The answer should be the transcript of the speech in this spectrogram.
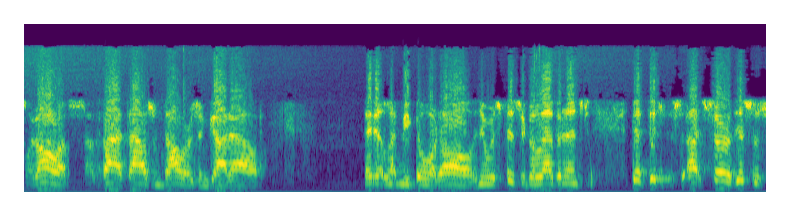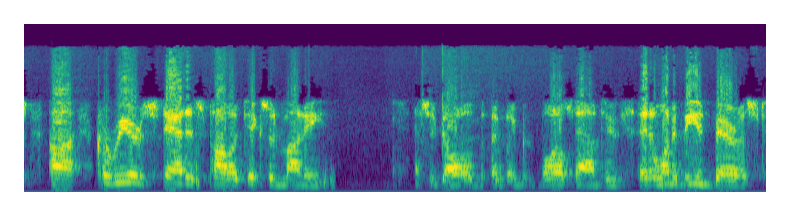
They all five thousand dollars and got out. They didn't let me go at all. And there was physical evidence that this, uh, sir, this is uh, career, status, politics, and money. That's what it all boils down to. They don't want to be embarrassed,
